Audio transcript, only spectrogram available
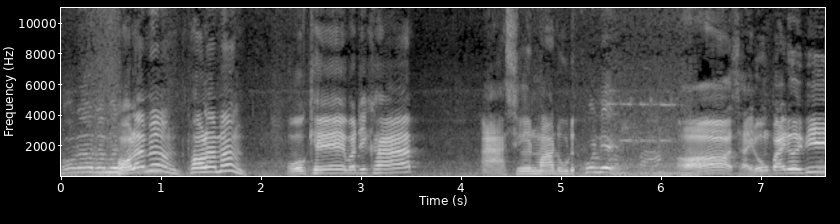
พอแล้วทำไมพอแล้วมั้งพอแล้วมั้งโอเคสวัสดีครับ อ่าเชิญมาดูดิคนเองอ๋อใส่ลงไปเลยพี่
